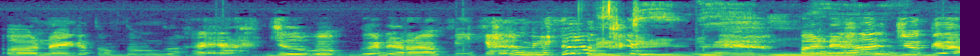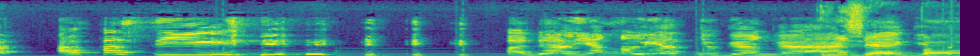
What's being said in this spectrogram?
eh, naik ke temen-temen gue kayak, eh jilbab gue udah rapi kan gitu. Padahal juga apa sih? Padahal yang ngelihat juga nggak ada siapa gitu.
